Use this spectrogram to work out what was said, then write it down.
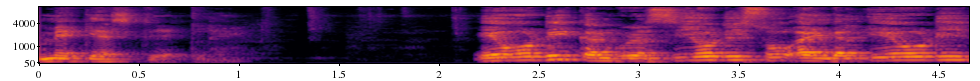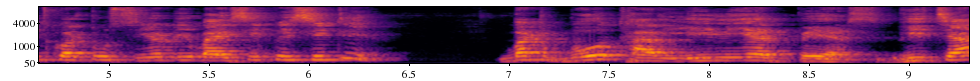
make a straight line AOD converse COD so angle AOD equal to COD by CP CT but both are linear pair भीचा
